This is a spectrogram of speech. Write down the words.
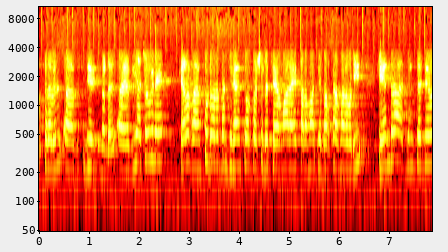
ഉത്തരവിൽ വിശദീകരിക്കുന്നുണ്ട്. ബി അശോകിനെ കേരള ട്രാൻസ്പോർട്ട് ഡെവലപ്മെന്റ് ഫിനാൻസ് കോർപ്പറേഷന്റെ ചെയർമാനായി സ്ഥലം മാറ്റിയ സർക്കാർ നടപടി കേന്ദ്ര അഡ്മിനിസ്ട്രേറ്റീവ്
